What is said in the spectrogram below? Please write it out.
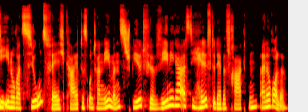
Die Innovationsfähigkeit des Unternehmens spielt für weniger als die Hälfte der Befragten eine Rolle.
